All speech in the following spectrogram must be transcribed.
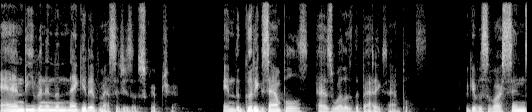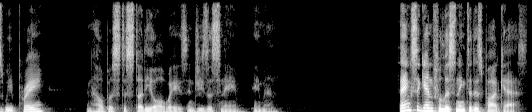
and even in the negative messages of Scripture, in the good examples as well as the bad examples. Forgive us of our sins, we pray and help us to study always. In Jesus' name, amen. Thanks again for listening to this podcast.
